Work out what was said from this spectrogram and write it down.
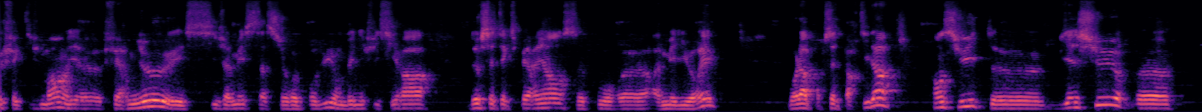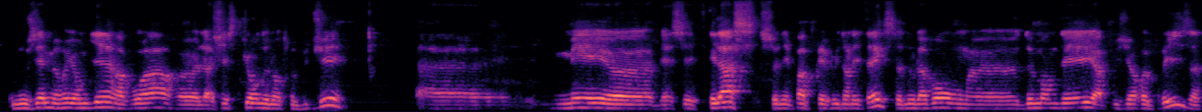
effectivement euh, faire mieux et si jamais ça se reproduit, on bénéficiera de cette expérience pour euh, améliorer. Voilà pour cette partie-là. Ensuite, bien sûr, nous aimerions bien avoir la gestion de notre budget euh, mais euh, hélas, ce n'est pas prévu dans les textes. Nous l'avons euh, demandé à plusieurs reprises.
